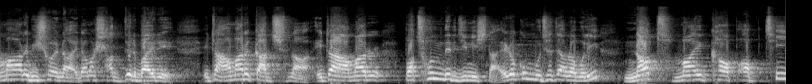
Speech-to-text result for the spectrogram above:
আমার বিষয় না, এটা আমার সাধ্যের বাইরে, এটা আমার কাজ না, এটা আমার পছন্দের জিনিস না। এরকম বুঝাতে আমরা বলি not my cup of tea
